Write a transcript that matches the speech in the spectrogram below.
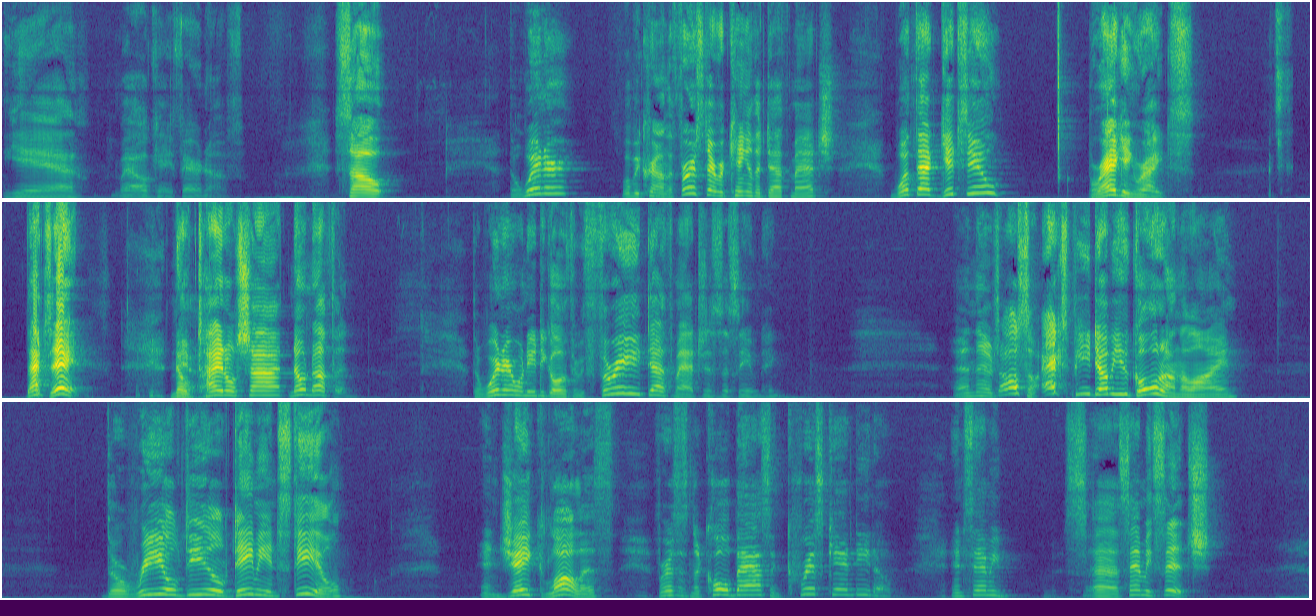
Yeah. Well, okay, fair enough. So, the winner will be crowned the first ever King of the Death Match. What that gets you? Bragging rights. That's it. No Yeah. title shot, no nothing. The winner will need to go through three death matches this evening. And there's also XPW Gold on the line. The real deal Damian Steele and Jake Lawless versus Nicole Bass and Chris Candido and Sammy uh, Sammy Sytch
